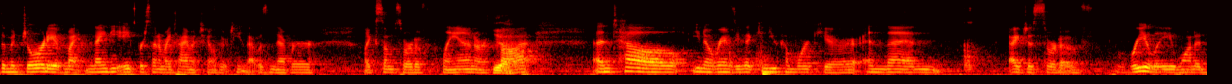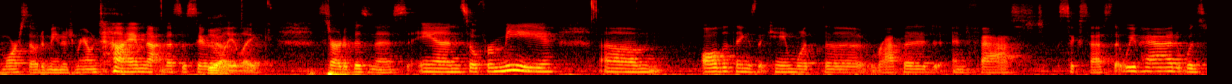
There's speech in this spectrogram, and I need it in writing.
the majority of my 98% of my time at Channel 13 that was never like some sort of plan or Yeah. thought until you know Ramsey said can you come work here and then I just sort of really wanted more so to manage my own time not necessarily Yeah. like start a business and so for me um, all the things that came with the rapid and fast success that we've had was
